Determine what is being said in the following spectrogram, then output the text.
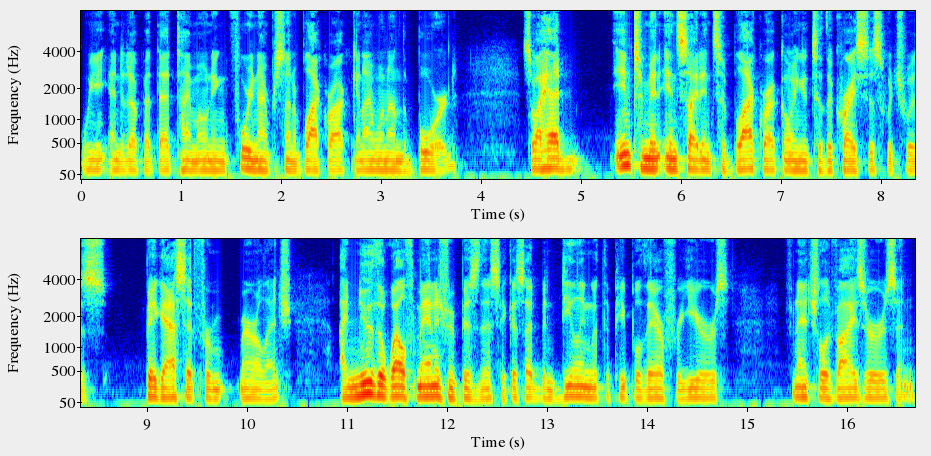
We ended up at that time owning 49% of BlackRock, and I went on the board. So I had intimate insight into BlackRock going into the crisis, which was big asset for Merrill Lynch. I knew the wealth management business because I'd been dealing with the people there for years, financial advisors and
